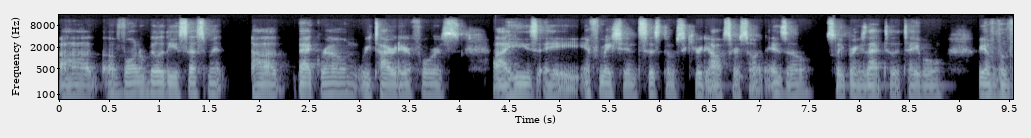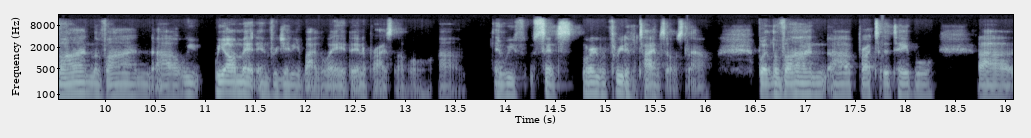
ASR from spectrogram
a vulnerability assessment uh, background, retired Air Force. Uh, he's a information system security officer, so an ISO. So he brings that to the table. We have Levon. Levon, uh, we we all met in Virginia, by the way, at the enterprise level, um, and we've since we're in three different time zones now. But Levon uh, brought to the table. Uh,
